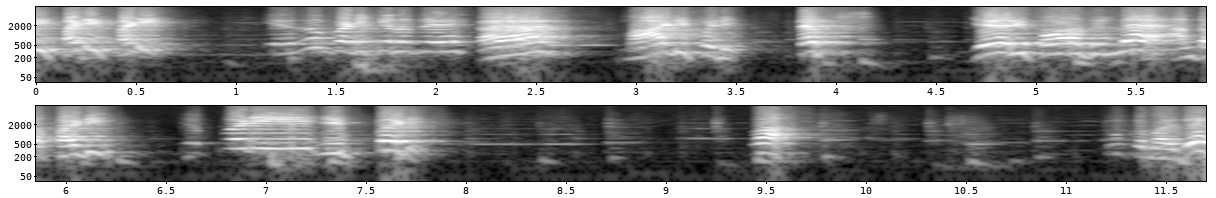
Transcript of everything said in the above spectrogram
படி படி படி. எது படிக்கிறது? மாடிப்படி ஸ்டெப்ஸ் ஏறி போறது இல்ல அந்த படி. எப்படி? இப்படி. வா. தூக்கமா இது?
